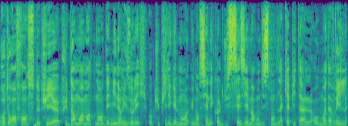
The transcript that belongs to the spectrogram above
Retour en France depuis euh, plus d'un mois maintenant, des mineurs isolés occupent illégalement une ancienne école du 16e arrondissement de la capitale. Au mois d'avril,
